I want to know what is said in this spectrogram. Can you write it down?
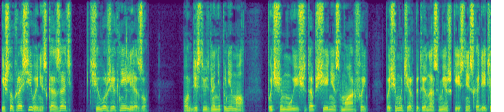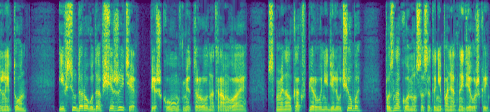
И что красиво не сказать, чего же я к ней лезу?» Он действительно не понимал, почему ищет общение с Марфой, почему терпит ее насмешки и снисходительный тон, и всю дорогу до общежития, пешком, в метро, на трамвае, вспоминал, как в первую неделю учебы познакомился с этой непонятной девушкой.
